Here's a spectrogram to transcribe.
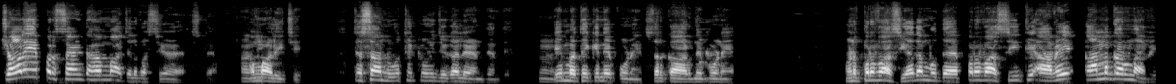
40% ਹਿਮਾਚਲ ਵਸਿਆ ਹੋਇਆ ਇਸ ਟਾਈਮ। ਹਮਾਲੀ 'ਚ। ਤੇ ਸਾਨੂੰ ਉੱਥੇ ਕਿਉਂ ਨਹੀਂ ਜਗ੍ਹਾ ਲੈਣ ਦਿੰਦੇ? ਹੂੰ। ਇਹ ਮਤੇ ਕਿਨੇ ਪਾਉਣੇ ਸਰਕਾਰ ਨੇ ਪਾਉਣੇ। ਹੁਣ ਪ੍ਰਵਾਸੀਆਂ ਦਾ ਮੁੱਦਾ ਹੈ ਪ੍ਰਵਾਸੀ ਇੱਥੇ ਆਵੇ ਕੰਮ ਕਰਨ ਆਵੇ।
